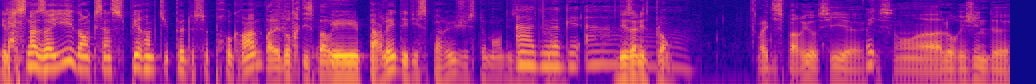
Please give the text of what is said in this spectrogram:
Et la Snazaï, donc, s'inspire un petit peu de ce programme parlait d'autres disparus. et parlait des disparus, justement, des Ah, années de ah. Des années de plomb. Ouais, disparus aussi, euh, Oui. qui sont à l'origine de,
